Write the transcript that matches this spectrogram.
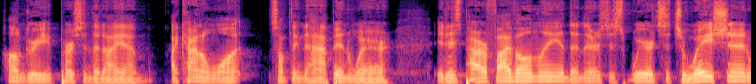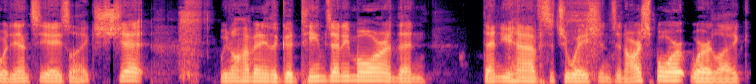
hungry person that I am, I kind of want something to happen where it is Power Five only, and then there's this weird situation where the NCAA is like, "Shit, we don't have any of the good teams anymore," and then then you have situations in our sport where like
